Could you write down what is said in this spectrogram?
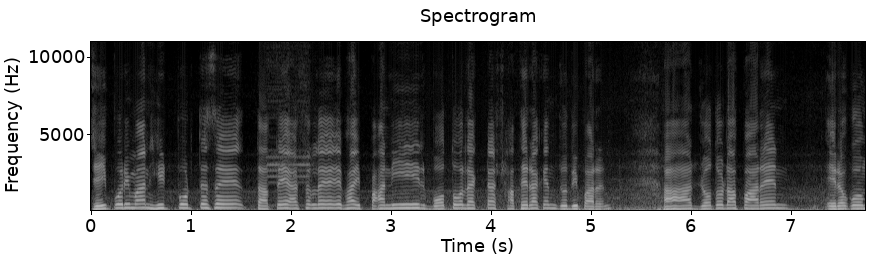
যেই পরিমাণ হিট পড়তেছে, তাতে আসলে ভাই পানির বোতল একটা সাথে রাখেন যদি পারেন। আর যতটা পারেন, এরকম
